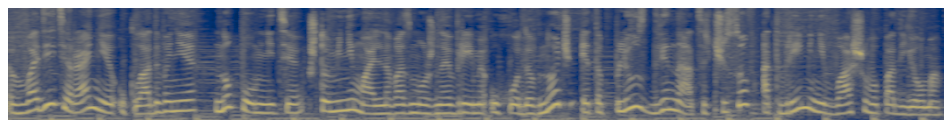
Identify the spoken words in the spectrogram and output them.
Вводите раннее укладывание, но помните, что минимально возможное время ухода в ночь – это плюс 12 часов от времени вашего подъема.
